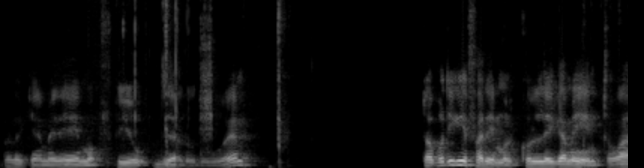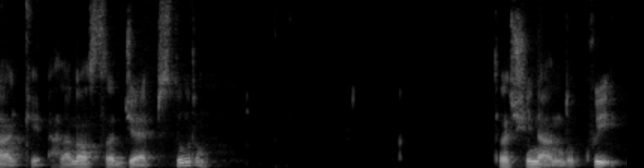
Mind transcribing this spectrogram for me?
la chiameremo view 02 Dopodiché faremo il collegamento anche alla nostra Japsture, trascinando qui,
